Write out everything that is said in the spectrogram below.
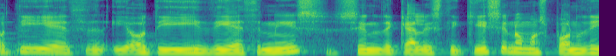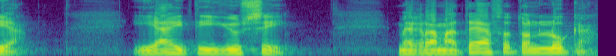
Ότι, ότι η Διεθνής Συνδικαλιστική Συνομοσπονδία, η ITUC, με γραμματέα αυτό τον Λούκα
